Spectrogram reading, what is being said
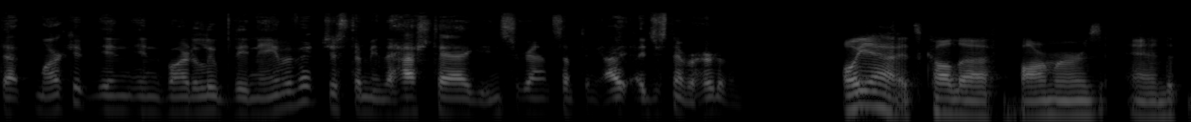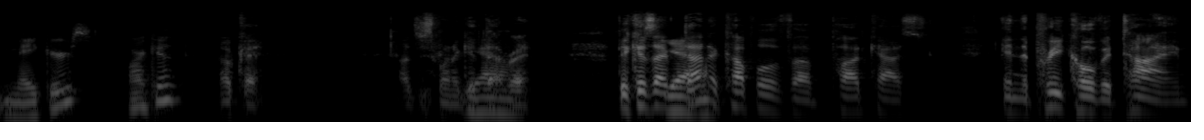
That market in in Marda Loop. The name of it. Just I mean the hashtag Instagram something. I, I just never heard of them. Oh yeah, it's called uh, Farmers and Makers Market. Okay, I just want to get yeah. that right because I've yeah. done a couple of uh, podcasts in the pre-COVID time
